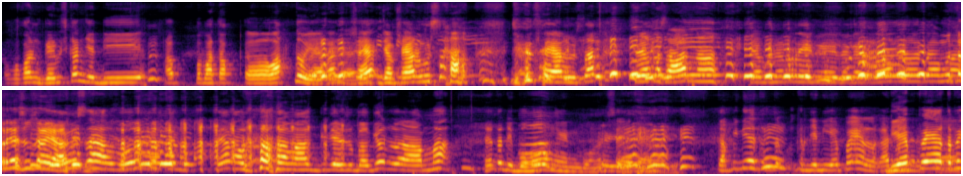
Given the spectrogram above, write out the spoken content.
kan Greenwich kan jadi eh, pematok eh, waktu ya kan. Saya jam saya rusak. Jam saya rusak, saya ke sana. Saya benerin gitu kan. Muternya susah ya? Susah, Bu. Kan Saya ngobrol sama James Subagio udah lama. Saya tuh dibohongin, Bung. Saya kayak gitu. Tapi dia tetap kerja di EPL kan? di EPL kan? tapi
